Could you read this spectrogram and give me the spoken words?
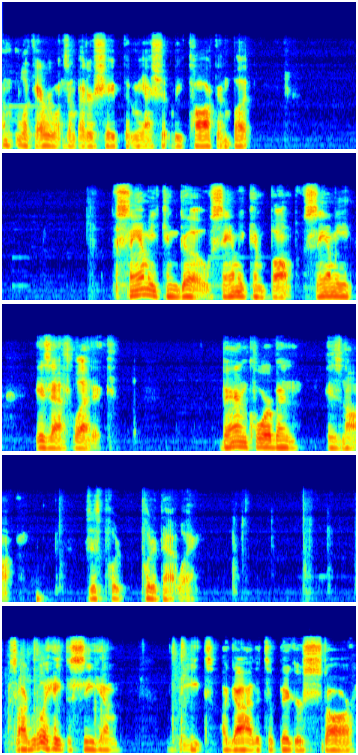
um, look, everyone's in better shape than me. I shouldn't be talking, but Sami can go. Sami can bump. Sami is athletic. Baron Corbin is not. Just put put it that way. So I really hate to see him beat a guy that's a bigger star.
